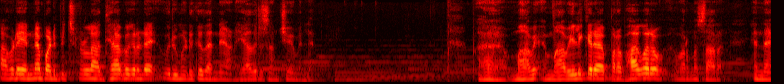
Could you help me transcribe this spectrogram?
അവിടെ എന്നെ പഠിപ്പിച്ചിട്ടുള്ള അധ്യാപകരുടെ ഒരു മിടുക്ക് തന്നെയാണ് യാതൊരു സംശയവുമില്ല. മാവേ മാവേലിക്കര പ്രഭാകര വർമ്മ സാറ് എന്നെ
